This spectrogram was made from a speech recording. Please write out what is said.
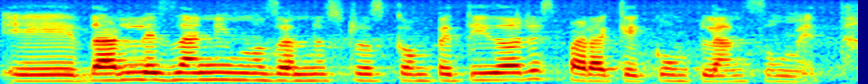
eh, darles ánimos a nuestros competidores para que cumplan su meta.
